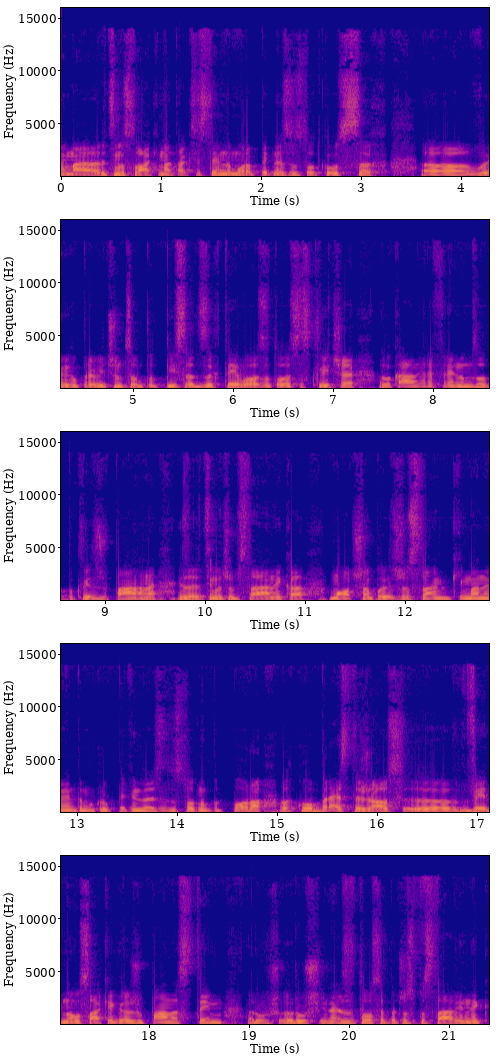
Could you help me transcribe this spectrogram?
ima, recimo Slovaki ima tak sistem, da mora 15 odstotkov vseh volilnih upravičencev podpisati zahtevo za to, da se skliče lokalni referendum za odpoklic župana. Ne? In zdaj, recimo, če obstaja neka močna politična stranka, ki ima, ne vem, tam okrog 25-odstotno podporo, lahko brez težav vedno vsakega župana s tem ruš, ruši. Ne? Zato se pač vzpostavi nek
